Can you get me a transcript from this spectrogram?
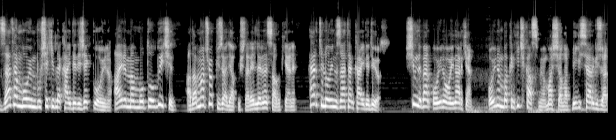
zaten bu oyun bu şekilde kaydedecek bu oyunu. Iron Man modda olduğu için adamlar çok güzel yapmışlar. Ellerine sağlık yani. Her türlü oyunu zaten kaydediyor. Şimdi ben oyunu oynarken, oyunun bakın hiç kasmıyor maşallah. Bilgisayar güzel.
